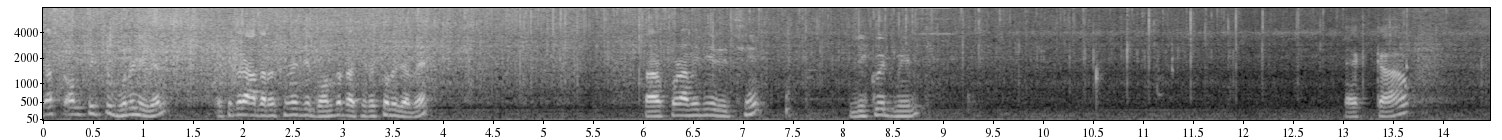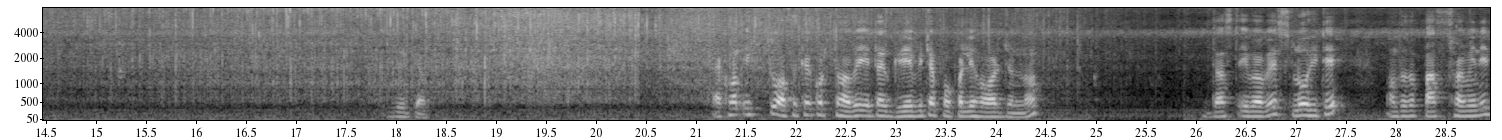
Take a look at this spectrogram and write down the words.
জাস্ট অল্প একটু ভুনে নেবেন। এতে করে আদা রসুনের যে গন্ধটা, সেটা চলে যাবে। তারপর আমি দিয়ে দিচ্ছি লিকুইড মিল্ক এক কাপ দুই কাপ এখন একটু অপেক্ষা করতে হবে, এটার গ্রেভিটা প্রপারলি হওয়ার জন্য। জাস্ট এভাবে স্লো হিটে অন্তত পাঁচ, ছয় মিনিট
